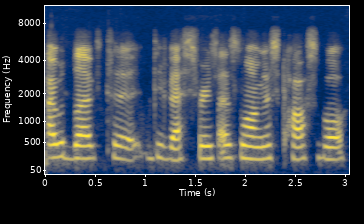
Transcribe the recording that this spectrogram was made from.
I would love to do Vespers as long as possible.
